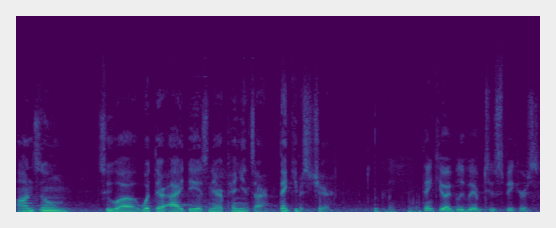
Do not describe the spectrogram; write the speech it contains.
on Zoom to uh, what their ideas and their opinions are. Thank you, Mr. Chair. Okay. Thank you. I believe we have two speakers.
